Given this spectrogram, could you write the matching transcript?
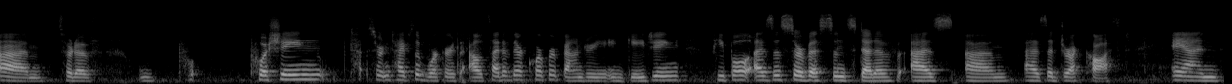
um, sort of pu- pushing certain types of workers outside of their corporate boundary, engaging people as a service instead of as, um, as a direct cost. And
